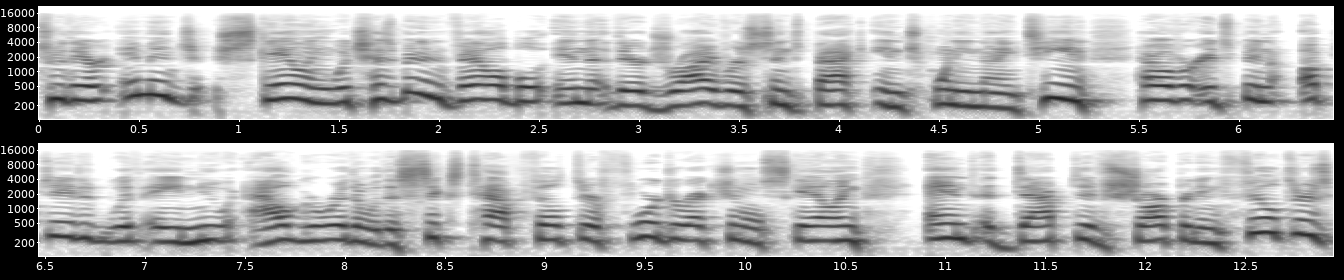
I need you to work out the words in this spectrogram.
to their image scaling, which has been available in their drivers since back in 2019. However, it's been updated with a new algorithm with a six tap filter, four directional scaling, and adaptive sharpening filters,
